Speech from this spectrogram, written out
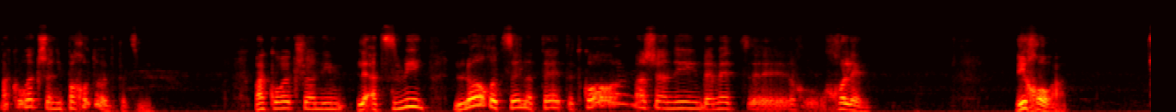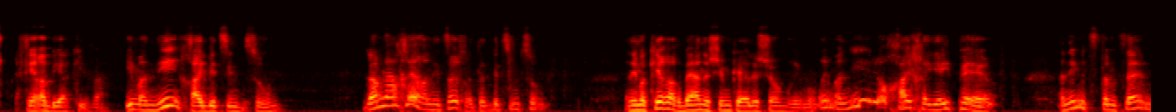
מה קורה כשאני פחות אוהב את עצמי? מה קורה כשאני לעצמי לא רוצה לתת את כל מה שאני באמת אה, חולם? לכאורה, לפי רבי עקיבא, אם אני חי בצמצום, גם לאחר אני צריך לתת בצמצום. אני מכיר הרבה אנשים כאלה שאומרים, אומרים, אני לא חי חיי פאר, אני מצטמצם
